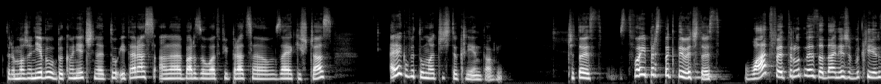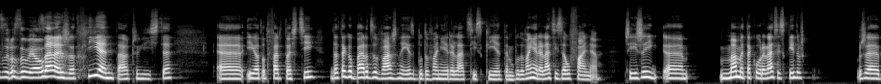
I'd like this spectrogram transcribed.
który może nie byłby konieczny tu i teraz, ale bardzo ułatwi pracę za jakiś czas. A jak wytłumaczyć to klientowi? Czy to jest z Twojej perspektywy, czy to jest łatwe, trudne zadanie, żeby klient zrozumiał? Zależy od klienta, oczywiście. E, i od otwartości. Dlatego bardzo ważne jest budowanie relacji z klientem, budowanie relacji zaufania. Czyli jeżeli e, mamy taką relację z klientem, że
